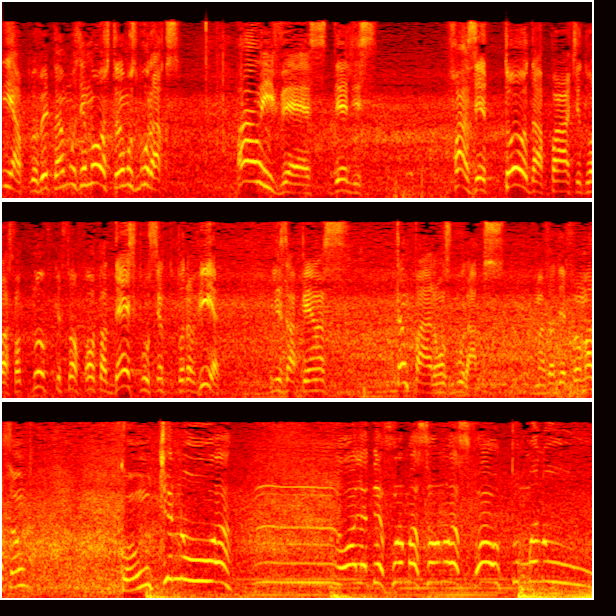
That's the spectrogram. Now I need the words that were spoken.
E aproveitamos e mostramos buracos. Ao invés deles fazer toda a parte do asfalto novo, que só falta 10% de toda via, eles apenas tamparam os buracos. Mas a deformação continua. Hum, olha a deformação no asfalto, mano.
